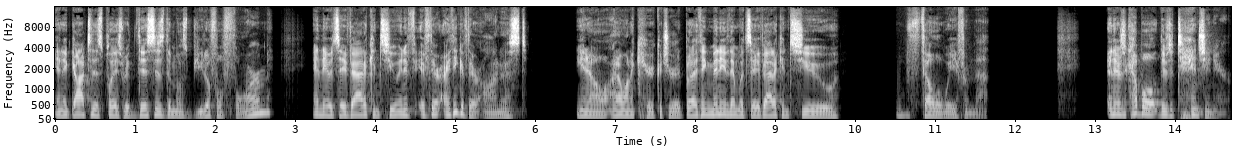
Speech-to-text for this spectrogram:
and it got to this place where this is the most beautiful form. And they would say Vatican II. And if, if they're, I think if they're honest, you know, I don't want to caricature it, but I think many of them would say Vatican II fell away from that. And there's a couple, there's a tension here.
